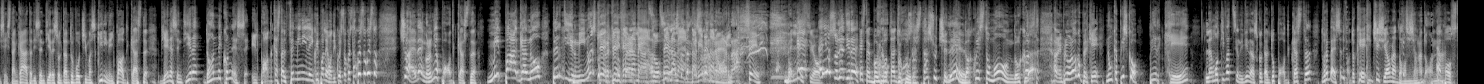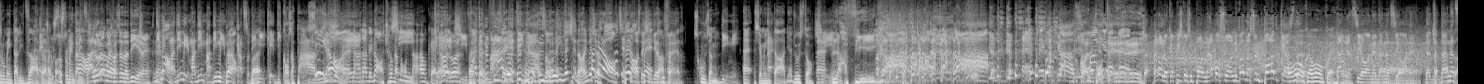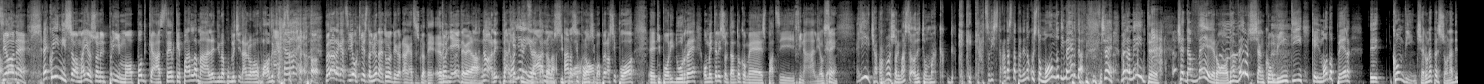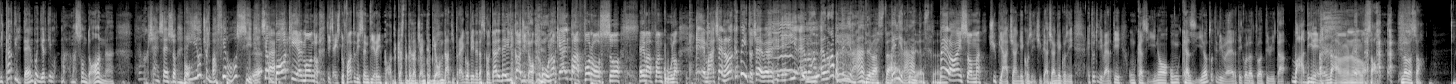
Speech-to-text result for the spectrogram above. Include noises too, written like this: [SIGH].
ti sei stancata di sentire soltanto voci maschili nei podcast? Vieni a sentire Donne Connesse, il podcast al femminile in cui parliamo di questo, questo, questo, questo. Cioè, vengono al mio podcast, mi pagano per dirmi non che- tu che è una merda, sei una merda, viene da merda. Sì, [LAUGHS] bellissimo. E, e io sono lì a dire Questo è boicottaggio "Co- cosa puro." sta succedendo Eh. a questo mondo? Sta- Allora, in primo luogo perché non capisco perché la motivazione di venire ad ascoltare il tuo podcast dovrebbe essere il fatto che Che ci sia una donna. ci sia una donna. È un po' strumentalizzata. È giusto cosa. strumentalizzare. No, Allora no, no, qualcosa da dire. Dimmi, No. ma dimmi, ma dimmi, ma dimmi, Però, ma cazzo, vai. dimmi che, di cosa parli? Sì, no, eh, da- da- no, c'è una Sì, donna. Ah, ok. Che Allora, ci fai del marketing, cazzo. [LAUGHS] E invece no, invece Ma no. però, sei però sentire aspetta. Eh, Scusami. Dimmi. Eh, siamo in Eh. Italia, giusto? Sì. La figa! [LAUGHS] Ah! Eh, eh, che cazzo? Ma eh, che- eh, Però lo capisco su Pornhub o su OnlyFans, ma sul podcast. Ovunque, ovunque. Dannazione, dannazione, Eh, da- dannazione. E quindi, insomma, io sono il primo podcaster che parla male di una pubblicità nel nuovo podcast. Eh, oh. [LAUGHS] Però, ragazzi, io ho chiesto al mio network, dico, ragazzi, scusate, Toglietevela. No, togliere in realtà non si, Ah, può, non si può. però si può, eh, tipo, ridurre o metterli soltanto come spazi finali, ok? Sì. E lì, cioè, proprio sono rimasto, ho detto, ma che, che cazzo di strada sta prendendo questo mondo di merda? [LAUGHS] cioè, veramente, cioè, davvero, davvero ci siamo convinti che il modo per eh, convincere una persona a dedicarti il tempo e dirti, ma, ma, ma sono donna. No, Cioè, nel senso, io ho i baffi rossi, siamo eh. pochi al mondo. Ti sei stufato di sentire i podcast della gente bionda? Ti prego, vieni ad ascoltare Daily Cogito. Uno che ha il baffo rosso e vaffanculo. Eh, ma cioè, non ho capito, cioè, eh, è, una, è una roba delirante. Devastante, Delirante. devastante. Però, insomma, ci piace anche così, ci piace anche così. E tu ti diverti un casino, un casino, tu ti diverti con la tua attività. Bah, direi, no, non lo so. Non lo so.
